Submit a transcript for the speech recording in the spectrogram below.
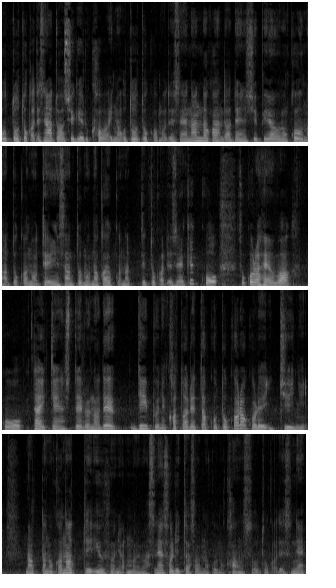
音とかですね。あとは茂河合の音とかもですね。なんだかんだ電子ピアノのコーナーとかの店員さんとも仲良くなってとかですね。結構そこら辺はこう体験してるのでディープに語れたことからこれ1位になったのかなっていうふうに思いますね。反田さんのこの感想とかですね。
